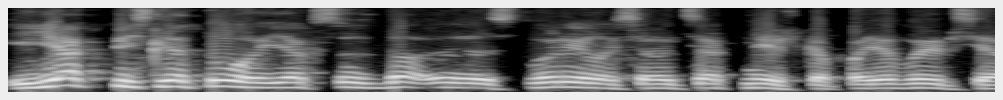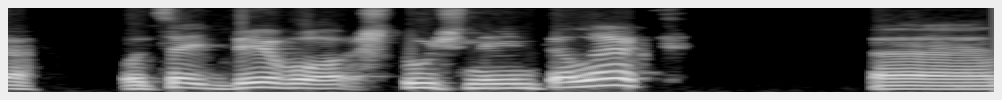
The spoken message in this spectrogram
І як після того, як созда... е, створилася оця книжка, появився оцей диво штучний інтелект. Е,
